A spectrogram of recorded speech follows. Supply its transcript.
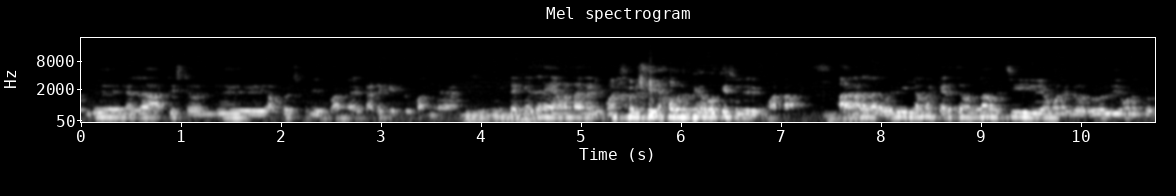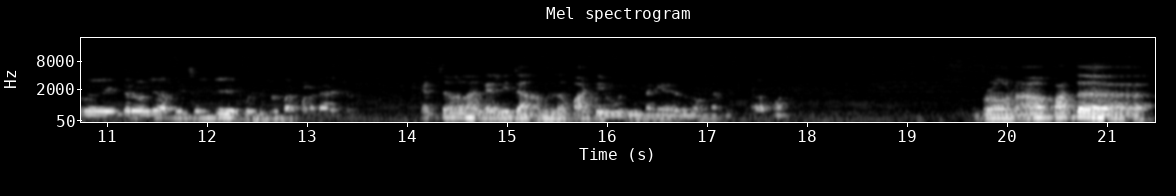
வந்து நல்ல ஆர்டிஸ்ட வந்து அப்ரோச் பண்ணியிருப்பாங்க கதை கேட்டிருப்பாங்க. இந்த கதையில எவன் தான் நடிப்பான்னு சொல்லி அவனுமே ஓகே சொல்லியிருக்க மாட்டான். அதனால வேற வழி இல்லாம கிடைச்சவன்லாம் வச்சு உனக்கு ஒரு ரோல் உனக்கு ஒரு இந்த ரோல் அப்படின்னு சொல்லிட்டு கொடுத்துட்டு இருப்பாரு போல டேரக்டர் கிடைச்சவங்களாம் கல்வி தான் அப்படிதான் பாட்டு இவங்களுக்கு தனியா எழுதணும் ஆமா. அப்புறம் நான் பார்த்த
